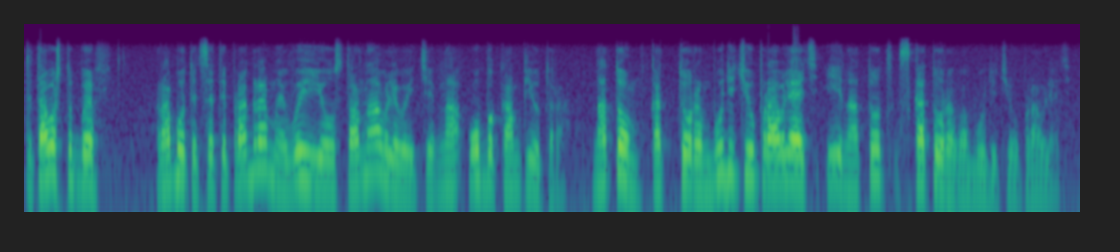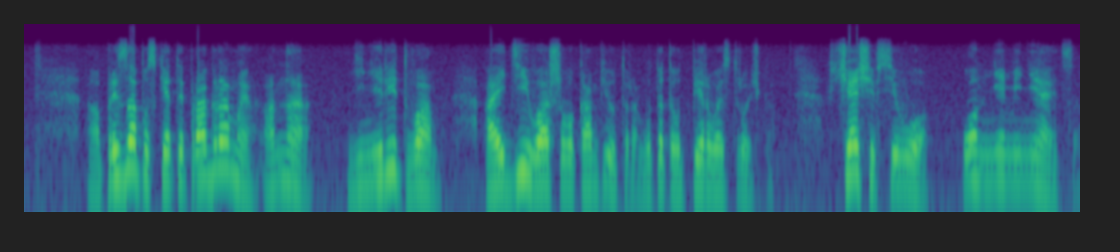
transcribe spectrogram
для того, чтобы работать с этой программой, вы ее устанавливаете на оба компьютера. На том, которым будете управлять, и на тот, с которого будете управлять. А, при запуске этой программы она генерит вам ID вашего компьютера. Вот это вот первая строчка. Чаще всего он не меняется.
